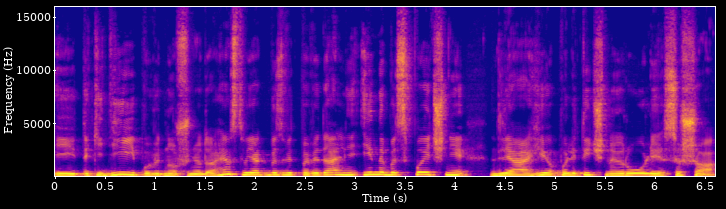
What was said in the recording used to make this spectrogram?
і такі дії по відношенню до агентства як безвідповідальні і небезпечні для геополітичної ролі США.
